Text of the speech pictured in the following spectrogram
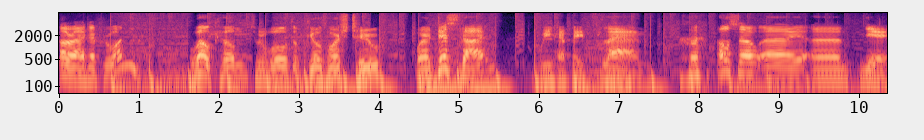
Alright everyone, welcome to the world of Guild Wars 2, where this time we have a plan. also, uh, um, yeah,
